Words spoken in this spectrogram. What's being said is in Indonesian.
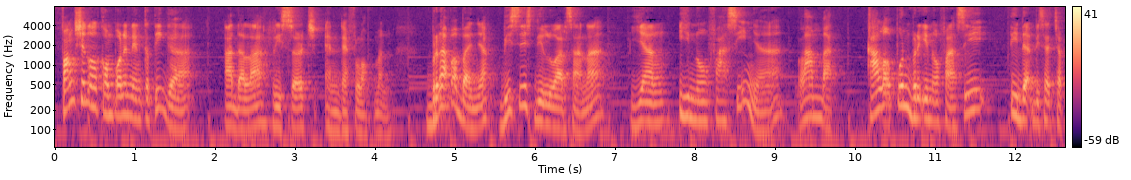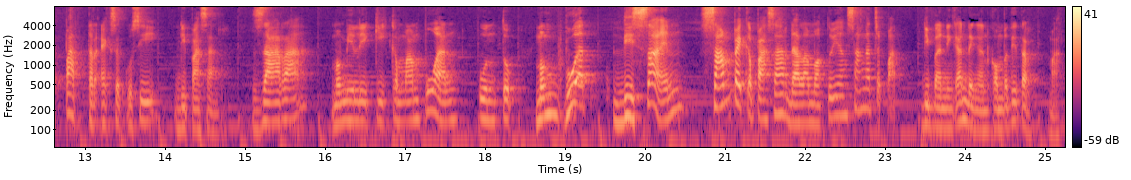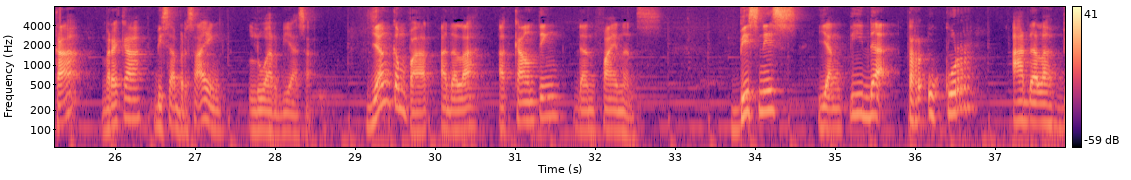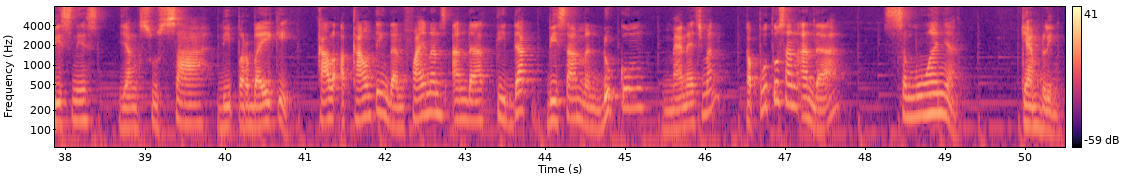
Functional komponen yang ketiga adalah research and development. Berapa banyak bisnis di luar sana yang inovasinya lambat? Kalaupun berinovasi, tidak bisa cepat tereksekusi di pasar. Zara memiliki kemampuan untuk membuat desain sampai ke pasar dalam waktu yang sangat cepat dibandingkan dengan kompetitor. Maka mereka bisa bersaing luar biasa. Yang keempat adalah accounting dan finance. Bisnis yang tidak terukur adalah bisnis yang susah diperbaiki kalau accounting dan finance Anda tidak bisa mendukung manajemen, keputusan Anda semuanya gambling.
